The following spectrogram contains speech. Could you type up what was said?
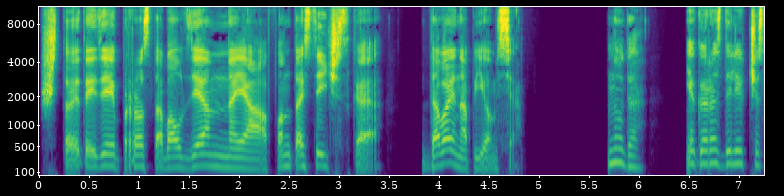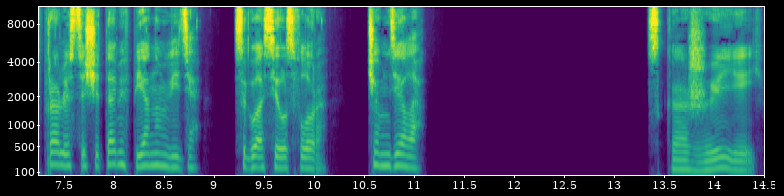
что эта идея просто обалденная, фантастическая. Давай напьемся». «Ну да, я гораздо легче справлюсь со счетами в пьяном виде», — согласилась Флора. «В чем дело?» «Скажи ей»,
